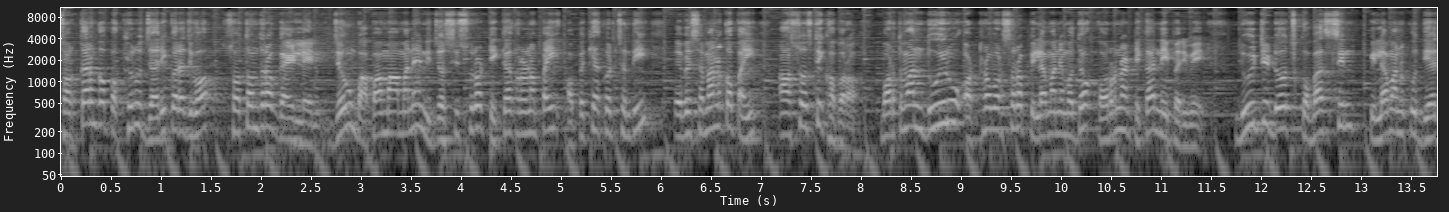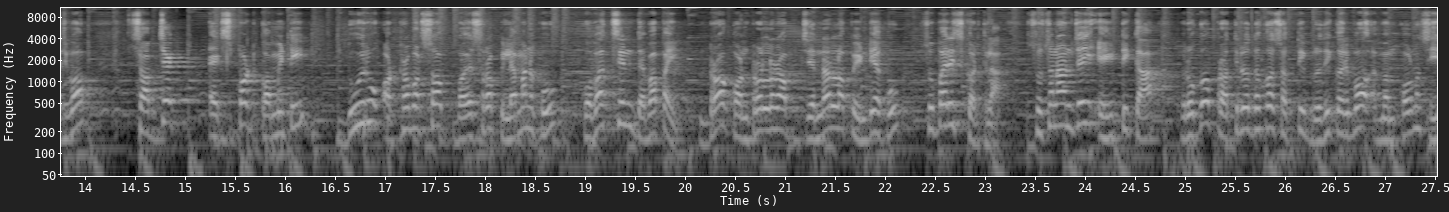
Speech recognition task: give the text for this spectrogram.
ସରକାରଙ୍କ ପକ୍ଷରୁ ଜାରି କରାଯିବ ସ୍ୱତନ୍ତ୍ର ଗାଇଡ୍ଲାଇନ୍। ଯେଉଁ ବାପା ମାଆମାନେ ନିଜ ଶିଶୁର ଟିକାକରଣ ପାଇଁ ଅପେକ୍ଷା କରିଛନ୍ତି ଏବେ ସେମାନଙ୍କ ପାଇଁ ଆଶ୍ୱସ୍ତି ଖବର। ବର୍ତ୍ତମାନ ଦୁଇରୁ ଅଠର ବର୍ଷର ପିଲାମାନେ ମଧ୍ୟ କରୋନା ଟିକା ନେଇପାରିବେ। ଦୁଇଟି ଡୋଜ୍ କୋଭାକ୍ସିନ୍ ପିଲାମାନଙ୍କୁ ଦିଆଯିବ। ସବଜେକ୍ଟ ଏକ୍ସପର୍ଟ କମିଟି ଦୁଇରୁ ଅଠର ବର୍ଷ ବୟସର ପିଲାମାନଙ୍କୁ କୋଭାକ୍ସିନ୍ ଦେବା ପାଇଁ drug controller of general of ଇଣ୍ଡିଆକୁ ସୁପାରିଶ କରିଥିଲା ସୂଚନା ଅନୁଯାୟୀ ଏହି ଟିକା ରୋଗ ପ୍ରତିରୋଧକ ଶକ୍ତି ବୃଦ୍ଧି କରିବ ଏବଂ କୌଣସି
